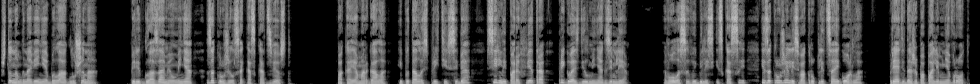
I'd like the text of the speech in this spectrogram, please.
что на мгновение была оглушена. Перед глазами у меня закружился каскад звезд. Пока я моргала, и пыталась прийти в себя, сильный порыв ветра пригвоздил меня к земле. Волосы выбились из косы и закружились вокруг лица и горла. Пряди даже попали мне в рот.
